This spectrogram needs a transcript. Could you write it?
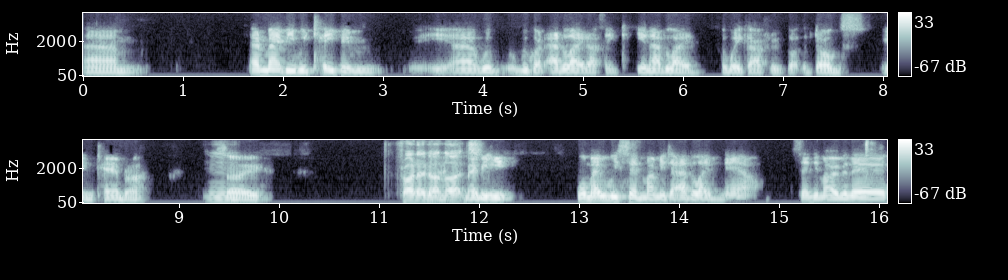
um, and maybe we keep him. Uh, we, we've got Adelaide, I think, in Adelaide the week after we've got the Dogs in Canberra. Mm. So Friday you night know, lights. maybe he. Well, maybe we send Mummy to Adelaide now. Send him over there.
